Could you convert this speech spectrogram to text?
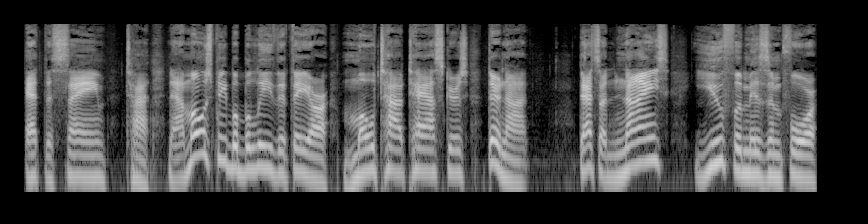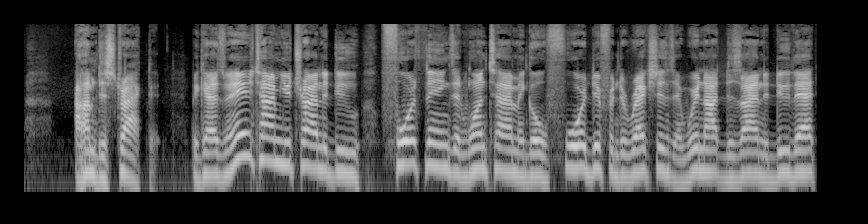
at the same time. Now, most people believe that they are multitaskers. They're not. That's a nice euphemism for I'm distracted. Because anytime you're trying to do four things at one time and go four different directions, and we're not designed to do that,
